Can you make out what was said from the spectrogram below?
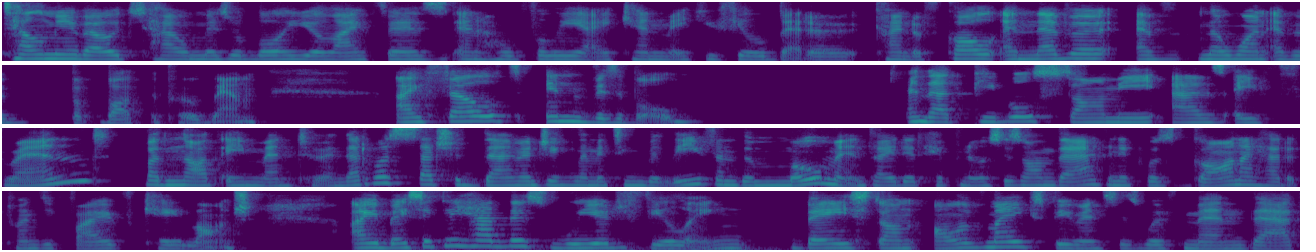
tell me about how miserable your life is and hopefully i can make you feel better kind of call and never ever no one ever bought the program i felt invisible and that people saw me as a friend but not a mentor. And that was such a damaging limiting belief. And the moment i did hypnosis on that and it was gone i had a 25k launch. I basically had this weird feeling based on all of my experiences with men that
